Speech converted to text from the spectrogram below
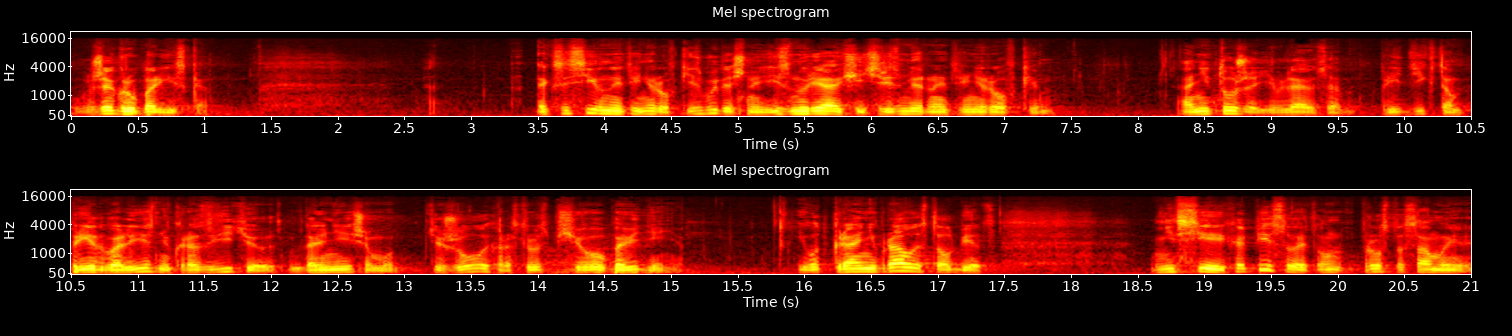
уже группа риска – эксцессивные тренировки, избыточные, изнуряющие, чрезмерные тренировки, они тоже являются предиктом, предболезнью к развитию дальнейшему тяжелых расстройств пищевого поведения. И вот крайне правый столбец, не все их описывает, он просто самый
